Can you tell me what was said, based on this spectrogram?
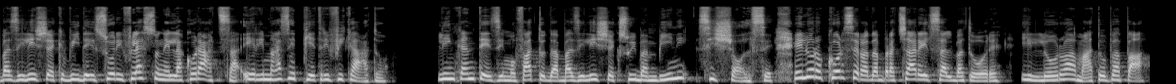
Basilishek vide il suo riflesso nella corazza e rimase pietrificato. L'incantesimo fatto da Basilishek sui bambini si sciolse e loro corsero ad abbracciare il Salvatore, il loro amato papà.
